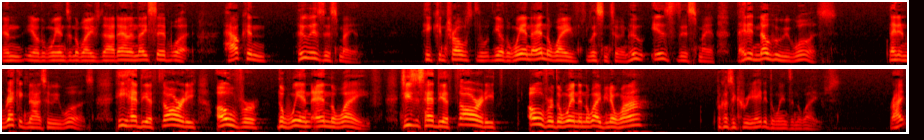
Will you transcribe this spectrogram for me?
And, you know, the winds and the waves die down. And they said, What? How can, who is this man? He controls the, you know, the wind and the waves listen to him. Who is this man? They didn't know who he was. They didn't recognize who he was. He had the authority over the wind and the wave. Jesus had the authority over the wind and the wave. You know why? Because he created the winds and the waves. Right?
